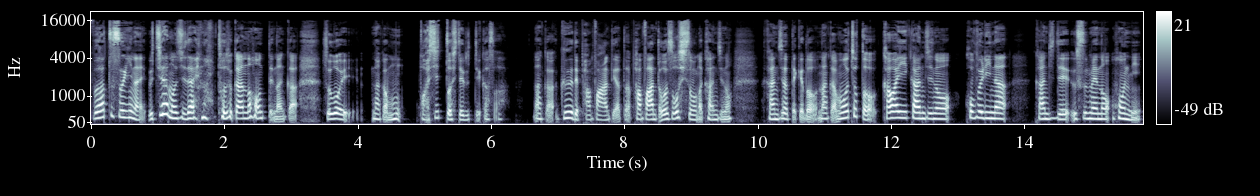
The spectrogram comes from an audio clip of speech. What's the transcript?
分厚すぎない。うちらの時代の 図書館の本ってなんか、すごい、なんかもうバシッとしてるっていうかさ、なんかグーでパンパンってやったらパンパンって押しそうな感じの感じだったけど、なんかもうちょっと可愛い感じの小ぶりな感じで薄めの本に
